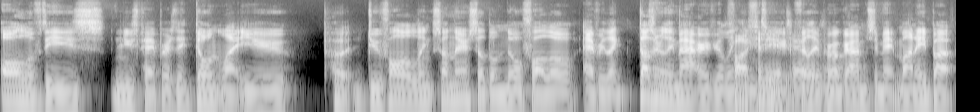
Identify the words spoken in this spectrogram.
all of these newspapers they don't let you put do follow links on there, so they'll no follow every link. Doesn't really matter if you're linking affiliate, to affiliate programs to make money, but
